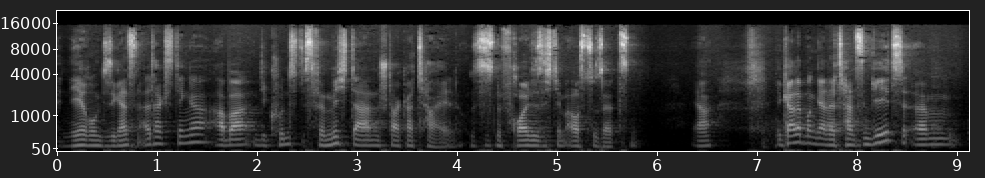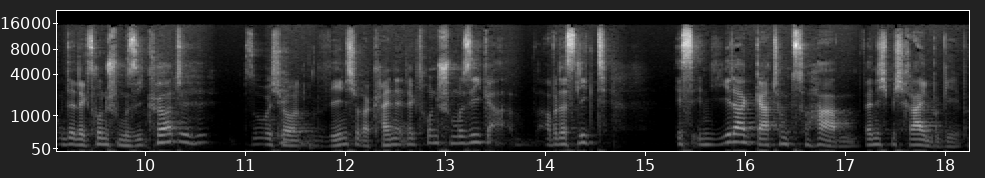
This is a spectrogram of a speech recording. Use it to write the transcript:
Ernährung, diese ganzen Alltagsdinge, aber die Kunst ist für mich da ein starker Teil. Und es ist eine Freude, sich dem auszusetzen. Ja. Egal, ob man gerne tanzen geht ähm, und elektronische Musik hört. Mhm. So, ich höre wenig oder keine elektronische Musik, aber das liegt, ist in jeder Gattung zu haben, wenn ich mich reinbegebe.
